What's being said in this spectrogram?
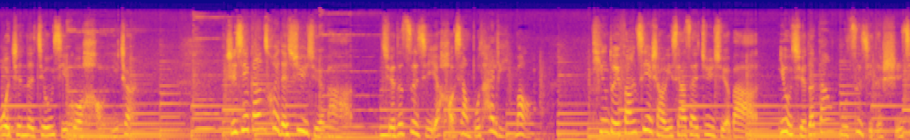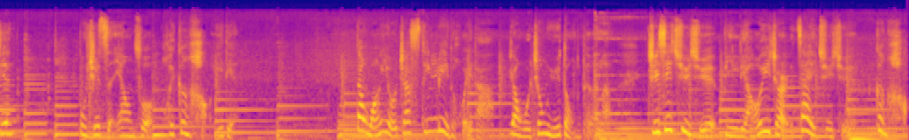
我真的纠结过好一阵儿。直接干脆的拒绝吧，觉得自己好像不太礼貌。听对方介绍一下再拒绝吧，又觉得耽误自己的时间，不知怎样做会更好一点。但网友 Justin Lee 的回答让我终于懂得了，直接拒绝比聊一阵儿再拒绝更好。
